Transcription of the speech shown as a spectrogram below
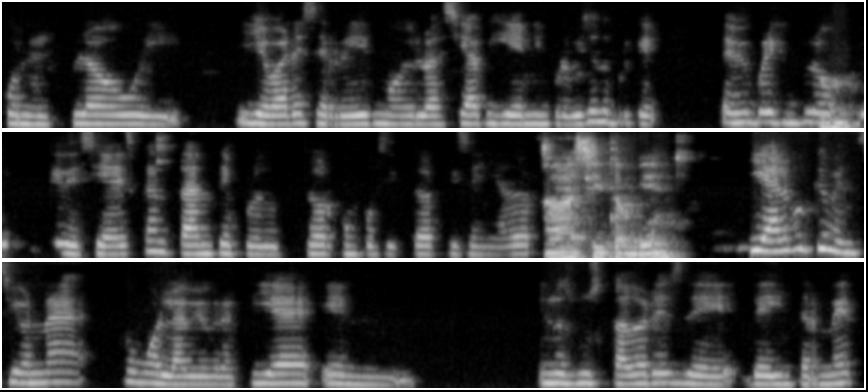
con el flow y, llevar ese ritmo y lo hacía bien improvisando, porque también, por ejemplo, que decía, es cantante, productor, compositor, diseñador. Ah, sí, también. Y algo que menciona como la biografía en, en los buscadores de, de internet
